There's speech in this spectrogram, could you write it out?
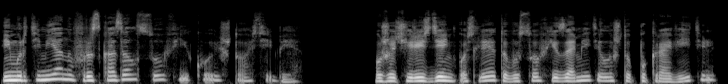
и Мартемьянов рассказал Софье кое-что о себе. Уже через день после этого Софья заметила, что покровитель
